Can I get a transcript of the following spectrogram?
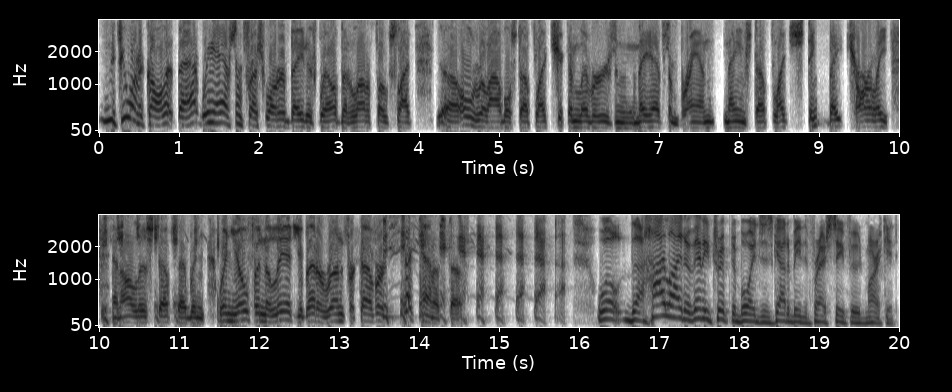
if you want to call it that, we have some freshwater bait as well. But a lot of folks like uh, old reliable stuff like chicken livers, and they have some brand name stuff like Stink Bait Charlie and all this stuff. That when when you open the lid, you better run for cover. That kind of stuff. well, the highlight of any trip to Boyd's has got to be the fresh seafood market.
